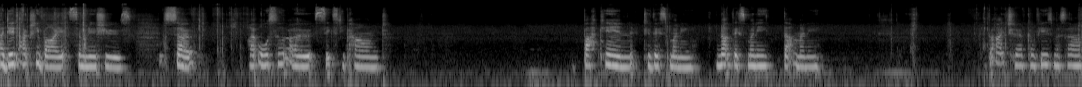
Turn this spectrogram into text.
I did actually buy some new shoes so i also owe 60 pound back in to this money. Not this money that money. But actually I've confused myself.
